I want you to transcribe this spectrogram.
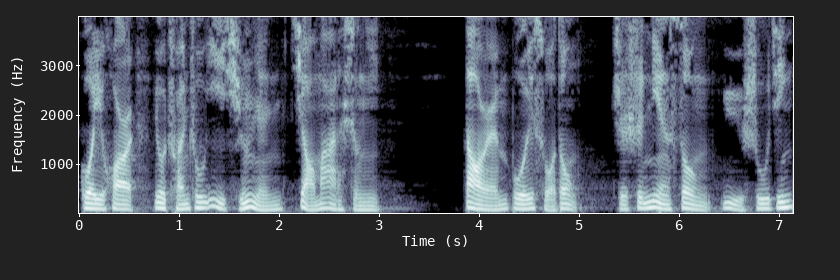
过一会儿又传出一群人叫骂的声音。道人不为所动，只是念诵《玉书经》。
